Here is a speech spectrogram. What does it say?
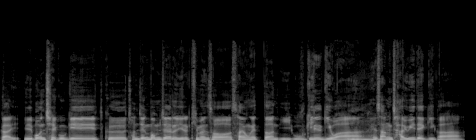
그러니까 일본 제국이 그 전쟁 범죄를 일으키면서 사용했던 이 우길기와 음. 해상 자위대기가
